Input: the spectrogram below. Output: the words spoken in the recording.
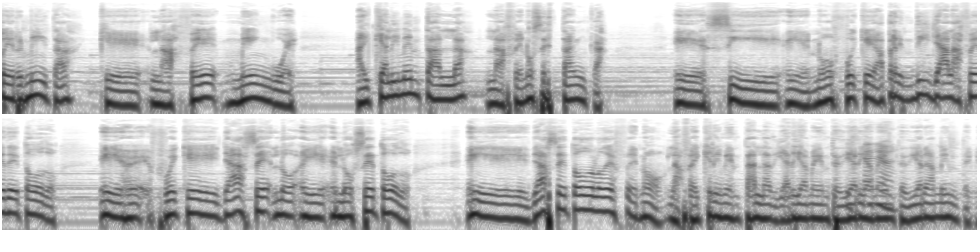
permita que la fe mengue. Hay que alimentarla, la fe no se estanca. Eh, si eh, no fue que aprendí ya la fe de todo, fue que ya sé, lo, lo sé todo, ya sé todo lo de fe. No, la fe hay que alimentarla diariamente, diariamente, sí, diariamente.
